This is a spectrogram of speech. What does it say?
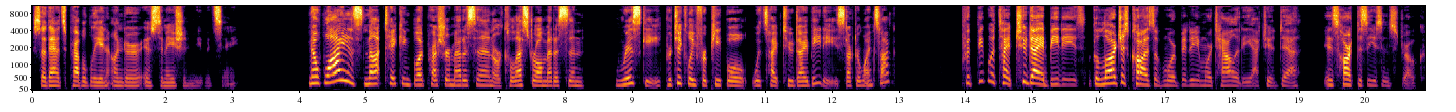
so that's probably an underestimation, we would say. Now, why is not taking blood pressure medicine or cholesterol medicine risky, particularly for people with type 2 diabetes? Dr. Weinstock? For people with type 2 diabetes, the largest cause of morbidity and mortality, actually death, is heart disease and stroke.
